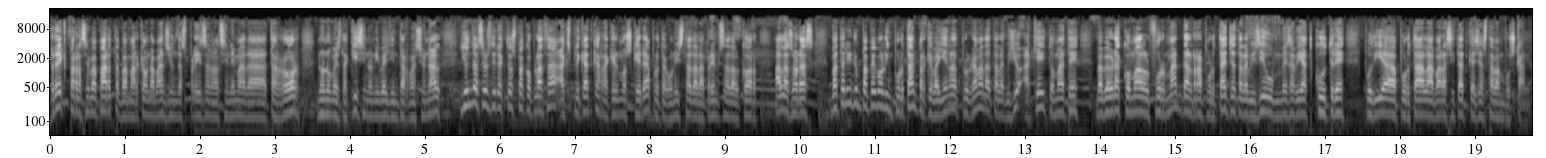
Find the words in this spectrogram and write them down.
Rec, per la seva part, va marcar un abans i un després en el cinema de terror, no només d'aquí, sinó a nivell internacional, i un dels seus directors, Paco Plaza, ha explicat que Raquel Mosquera, protagonista de la premsa del cor, aleshores, va tenir un paper molt important perquè veient el programa de televisió Aquí hay tomate va veure com el format del reportatge televisiu més aviat cutre podia aportar la veracitat que ja estaven buscant.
